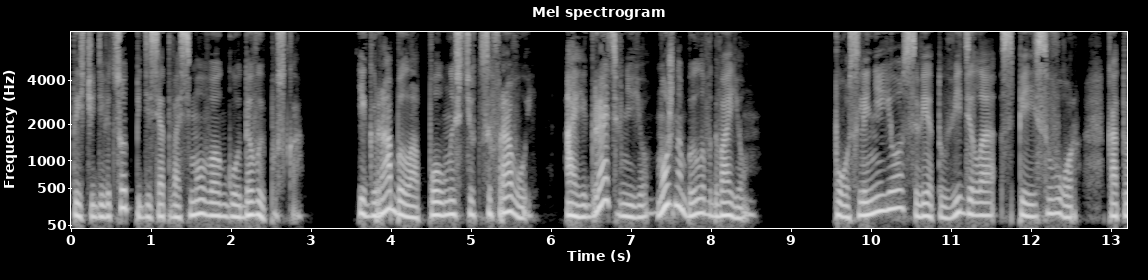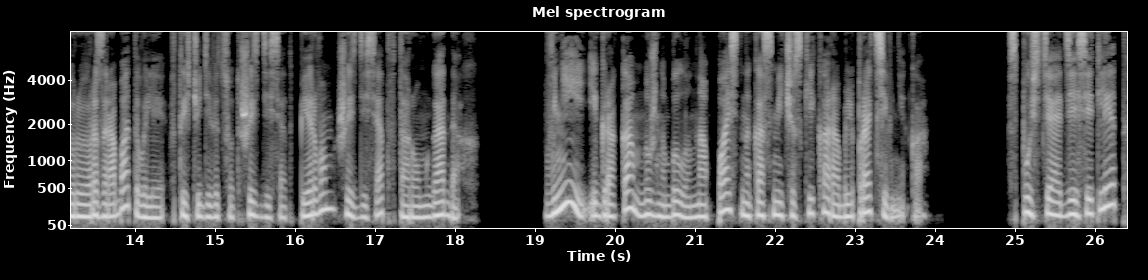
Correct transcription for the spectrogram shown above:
1958 года выпуска. Игра была полностью цифровой, а играть в нее можно было вдвоем. После нее свет увидела Space War, которую разрабатывали в 1961-62 годах. В ней игрокам нужно было напасть на космический корабль противника. Спустя 10 лет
